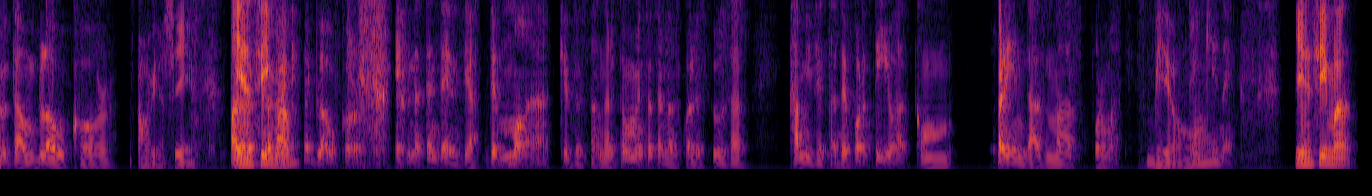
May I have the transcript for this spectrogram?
Tú tan blowcore. Obvio, sí. Para y que encima, es el blowcore, es una tendencia de moda que se está dando en estos momentos en los cuales tú usas camisetas deportivas con prendas más formales. vio. Y encima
